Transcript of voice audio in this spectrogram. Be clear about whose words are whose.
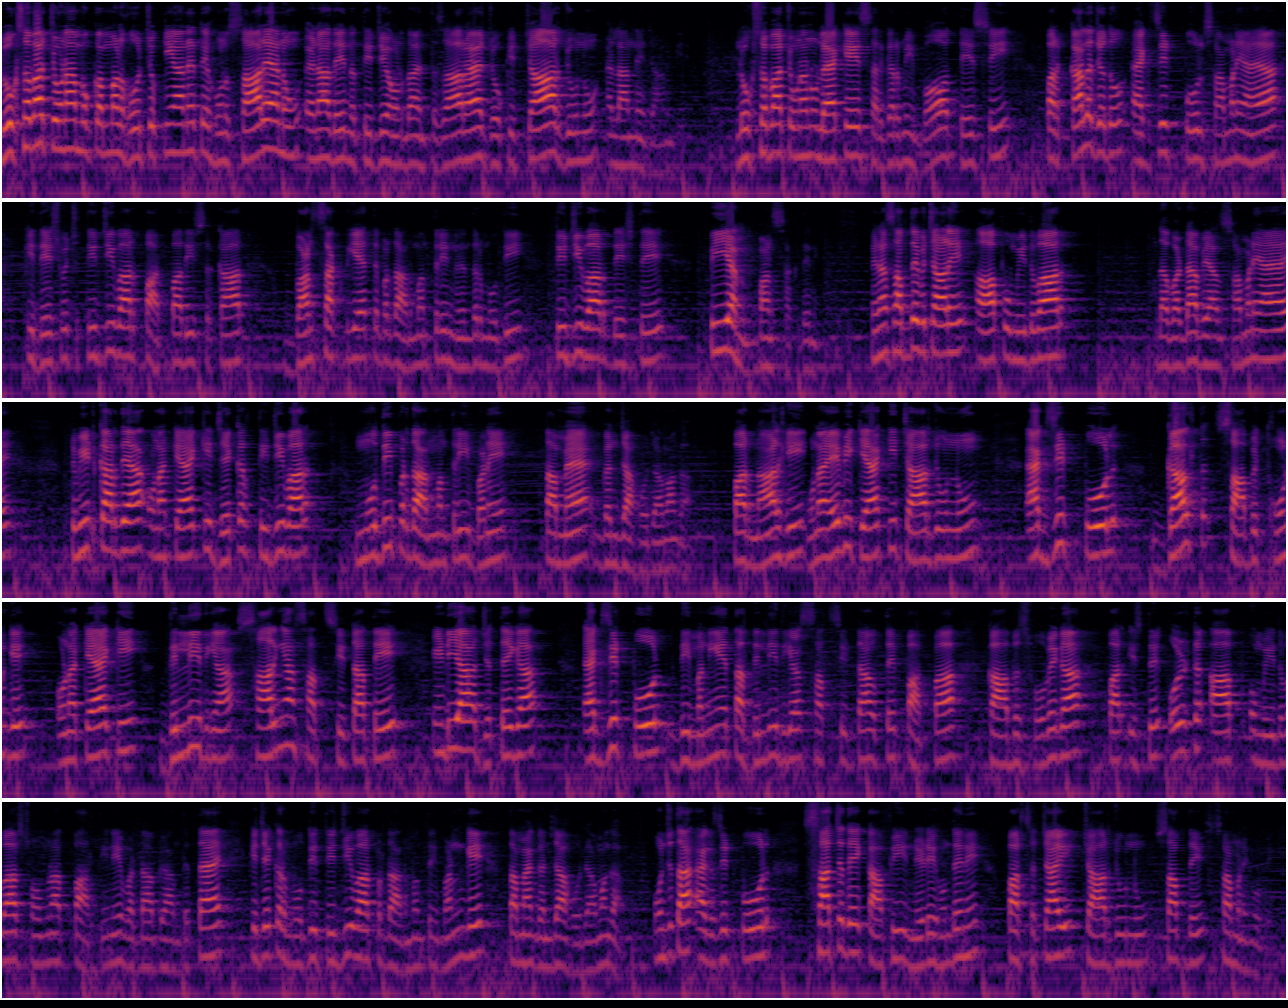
Speaker 1: ਲੋਕ ਸਭਾ ਚੋਣਾਂ ਮੁਕੰਮਲ ਹੋ ਚੁੱਕੀਆਂ ਨੇ ਤੇ ਹੁਣ ਸਾਰਿਆਂ ਨੂੰ ਇਹਨਾਂ ਦੇ ਨਤੀਜੇ ਆਉਣ ਦਾ ਇੰਤਜ਼ਾਰ ਹੈ, ਜੋ ਕਿ 4 ਜੂਨ ਨੂੰ ਐਲਾਨੇ ਜਾਣਗੇ। ਲੋਕ ਸਭਾ ਚੋਣਾਂ ਨੂੰ ਲੈ ਕੇ ਸਰਗਰਮੀ ਬਹੁਤ ਤੇਜ਼ ਸੀ, ਪਰ ਕੱਲ ਜਦੋਂ ਐਗਜ਼ਿਟ ਪੋਲ ਸਾਹਮਣੇ ਆਇਆ ਕਿ ਦੇਸ਼ ਵਿੱਚ ਤੀਜੀ ਵਾਰ ਭਾਜਪਾ ਦੀ ਸਰਕਾਰ ਬਣ ਸਕਦੀ ਹੈ ਤੇ ਪ੍ਰਧਾਨ ਮੰਤਰੀ ਨਰਿੰਦਰ ਮੋਦੀ ਤੀਜੀ ਵਾਰ ਦੇਸ਼ ਦੇ ਪੀਐਮ ਬਣ ਸਕਦੇ ਨੇ। ਇਹਨਾਂ ਸਭ ਦੇ ਵਿਚਾਲੇ ਆਪ ਉਮੀਦਵਾਰ ਦਾ ਵੱਡਾ ਬਿਆਨ ਸਾਹਮਣੇ ਆਇਆ ਹੈ। ਟਵੀਟ ਕਰਦਿਆਂ ਉਹਨਾਂ ਕਿਹਾ ਕਿ ਜੇਕਰ ਤੀਜੀ ਵਾਰ ਮੋਦੀ ਪ੍ਰਧਾਨ ਮੰਤਰੀ ਬਣੇ ਤਾਂ ਮੈਂ ਗੰਜਾ ਹੋ ਜਾਵਾਂਗਾ। ਪਰ ਨਾਲ ਹੀ ਉਹਨਾਂ ਇਹ ਵੀ ਕਿਹਾ ਕਿ 4 ਜੂਨ ਨੂੰ ਐਗਜ਼ਿਟ ਪੋਲ ਗਲਤ ਸਾਬਿਤ ਹੋਣਗੇ। ਉਹਨਾਂ ਕਿਹਾ ਕਿ ਦਿੱਲੀ ਦੀਆਂ ਸਾਰੀਆਂ 7 ਸੀਟਾਂ ਤੇ ਇੰਡੀਆ ਜਿੱਤੇਗਾ। ਐਗਜ਼ਿਟ ਪੋਲ ਦੀ ਮੰਨੀਏ ਤਾਂ ਦਿੱਲੀ ਦੀਆਂ 7 ਸੀਟਾਂ ਉੱਤੇ ਭਾਜਪਾ ਕਾਬਜ਼ ਹੋਵੇਗਾ। ਪਰ ਇਸ ਦੇ ਉਲਟ ਆਪ ਉਮੀਦਵਾਰ ਸੋਮਨਾਥ ਭਾਰਤੀ ਨੇ ਵੱਡਾ ਬਿਆਨ ਦਿੱਤਾ ਹੈ ਕਿ ਜੇਕਰ ਮੋਦੀ ਤੀਜੀ ਵਾਰ ਪ੍ਰਧਾਨ ਮੰਤਰੀ ਬਣਨਗੇ ਤਾਂ ਮੈਂ ਗੰਜਾ ਹੋ ਜਾਵਾਂਗਾ। ਉਂਝ ਤਾਂ ਐਗਜ਼ਿਟ ਪੋਲ ਸੱਚ ਦੇ ਕਾਫੀ ਨੇੜੇ ਹੁੰਦੇ ਨੇ, ਪਰ ਸੱਚਾਈ 4 ਜੂਨ ਨੂੰ ਸਭ ਦੇ ਸਾਹਮਣੇ ਹੋਵੇਗੀ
